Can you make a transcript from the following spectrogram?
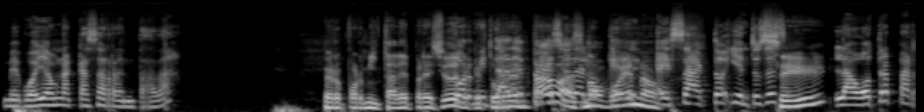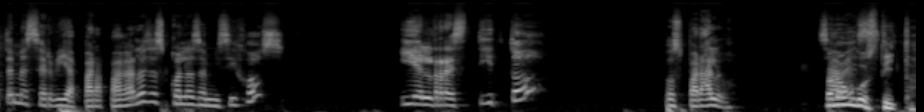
me voy a una casa rentada. Pero por mitad de precio de por lo que mitad tú de precio rentabas, de lo no que- bueno. Exacto. Y entonces Sí. la otra parte me servía para pagar las escuelas de mis hijos y el restito, pues para algo. Para un gustito.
